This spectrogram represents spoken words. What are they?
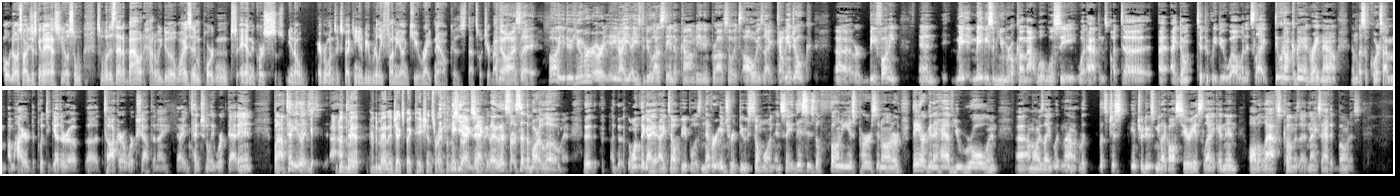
Oh no! So I was just going to ask, you know, so so what is that about? How do we do it? Why is it important? And of course, you know, everyone's expecting you to be really funny on cue right now because that's what you're about. No, it's like, oh, you do humor, or you know, I, I used to do a lot of stand up comedy and improv, so it's always like, tell me a joke, uh, or be funny, and may, maybe some humor will come out. We'll we'll see what happens, but uh, I, I, don't typically do well when it's like, do it on command right now, unless of course I'm I'm hired to put together a, a talk or a workshop. Then I I intentionally work that in. But I'll tell you this. Right good to, man, good to manage expectations right from the start. yeah, exactly. So. Let's set the bar low, man. The, the, one thing I, I, tell people is never introduce someone and say, This is the funniest person on earth. They are going to have you rolling. Uh, I'm always like, No, let, let's just introduce me like all serious, like, and then all the laughs come as a nice added bonus.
